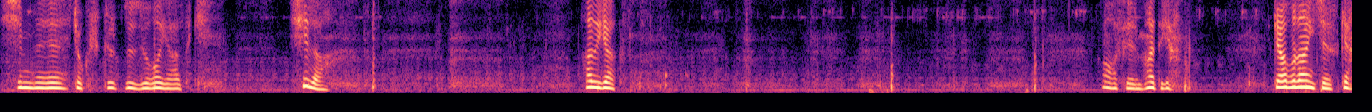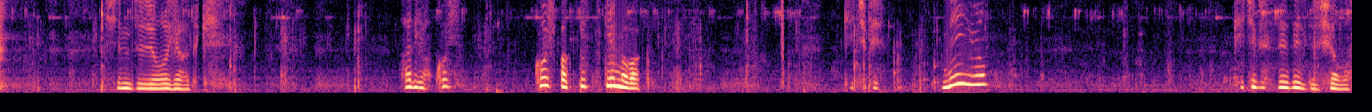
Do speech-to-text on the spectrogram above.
Şimdi çok şükür düz yola geldik. Şila. Hadi gel kızım. Aferin hadi gel. Gel buradan gideceğiz gel. Şimdi düz yola geldik. Hadi gel koş. Koş bak pislik yeme bak. Keçi pis. Ne yiyorsun? Keçi pisliği değildir inşallah.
